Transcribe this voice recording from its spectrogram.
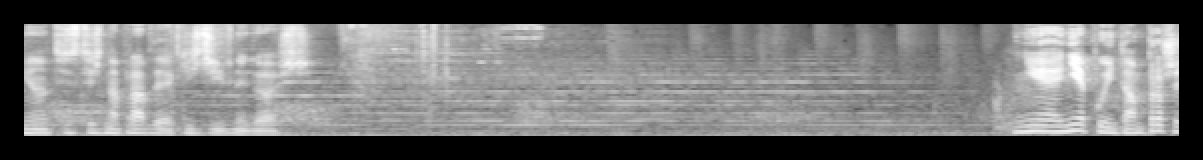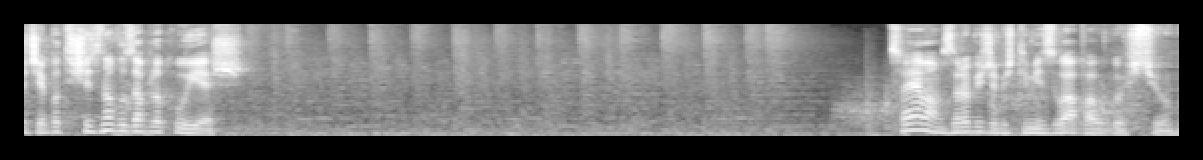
Nie no, ty jesteś naprawdę jakiś dziwny gość. Nie, nie płyń tam, proszę cię, bo ty się znowu zablokujesz. Co ja mam zrobić, żebyś ty mnie złapał, gościu?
